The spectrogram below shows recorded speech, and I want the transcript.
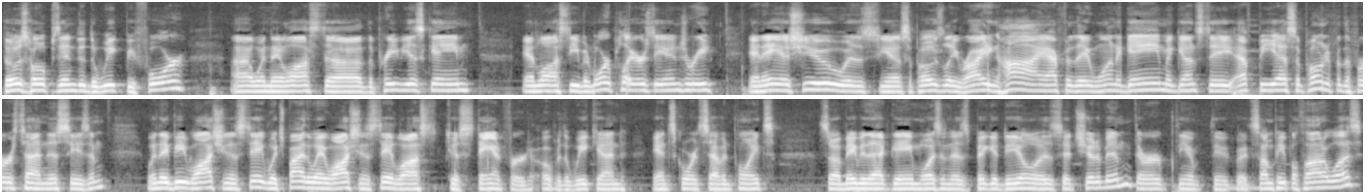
Those hopes ended the week before uh, when they lost uh, the previous game and lost even more players to injury. And ASU was, you know, supposedly riding high after they won a game against a FBS opponent for the first time this season when they beat Washington State, which, by the way, Washington State lost to Stanford over the weekend and scored seven points. So maybe that game wasn't as big a deal as it should have been. There were, you know, some people thought it was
